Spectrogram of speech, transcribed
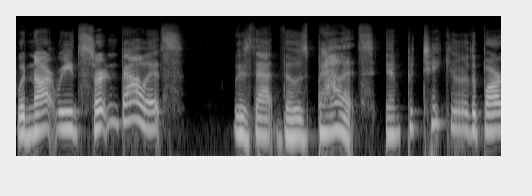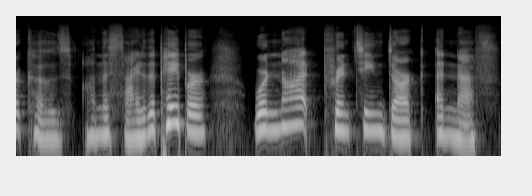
would not read certain ballots was that those ballots, in particular the barcodes on the side of the paper, were not printing dark enough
